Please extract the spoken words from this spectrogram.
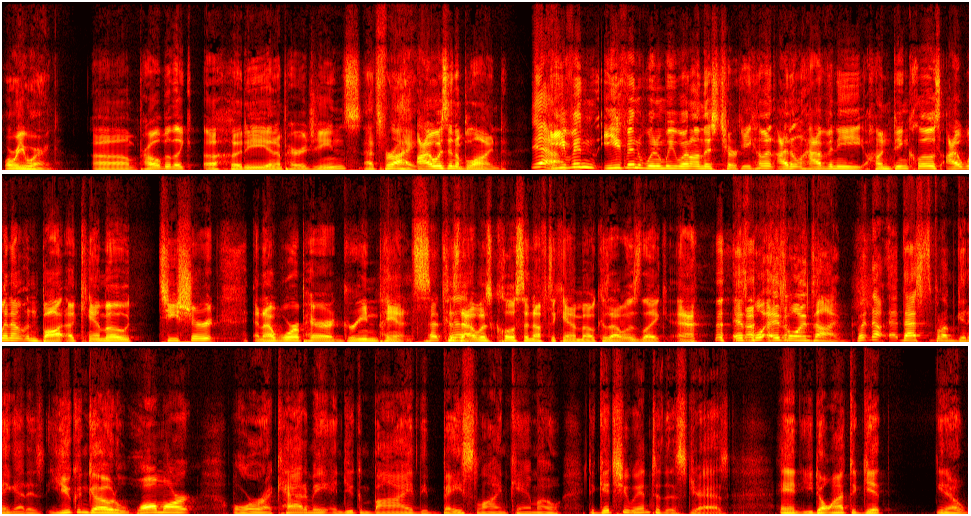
what were you wearing? Um, probably like a hoodie and a pair of jeans. That's right. I was in a blind. Yeah. Even even when we went on this turkey hunt, I don't have any hunting clothes. I went out and bought a camo t-shirt and I wore a pair of green pants because that was close enough to camo because I was like, eh. it's one, it's one time. But no, that's what I'm getting at is you can go to Walmart or Academy and you can buy the baseline camo to get you into this jazz. And you don't have to get, you know,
